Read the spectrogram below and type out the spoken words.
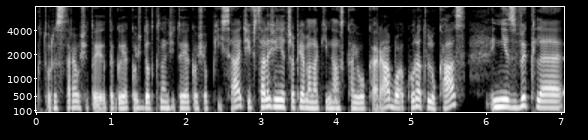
który starał się tego jakoś dotknąć i to jakoś opisać. I wcale się nie czepiamy na kina Skywalkera, bo akurat Lucas niezwykle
